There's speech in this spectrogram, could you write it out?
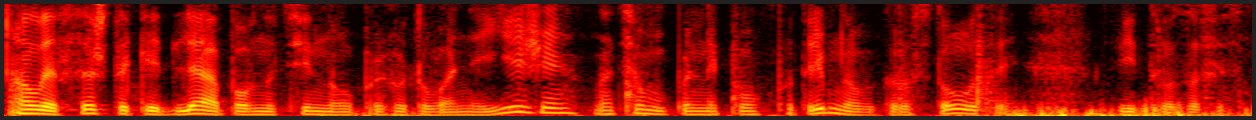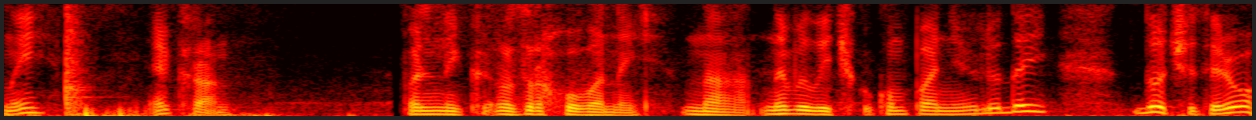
Але все ж таки для повноцінного приготування їжі на цьому пальнику потрібно використовувати вітрозахисний екран. Пальник розрахований на невеличку компанію людей до 4,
